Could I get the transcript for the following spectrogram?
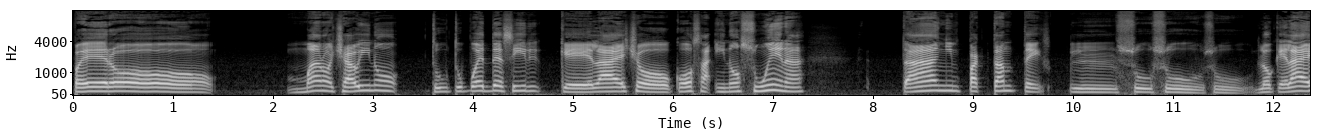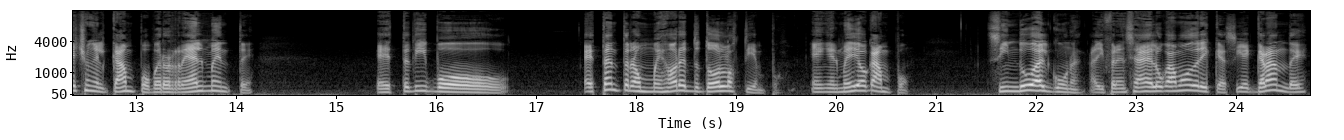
Pero, mano, Xavi no. Tú, tú puedes decir que él ha hecho cosas y no suena tan impactante su, su, su, lo que él ha hecho en el campo. Pero realmente, este tipo está entre los mejores de todos los tiempos. En el medio campo sin duda alguna. A diferencia de Luka Modric, que sí es grande,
